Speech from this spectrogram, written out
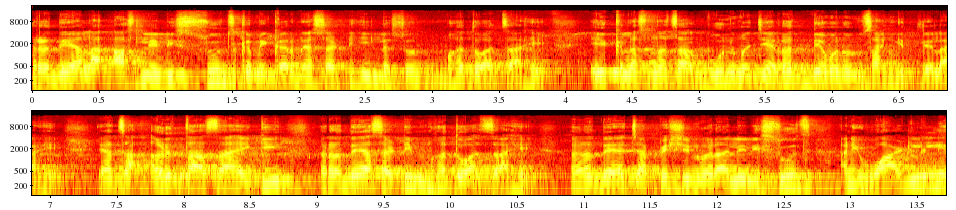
हृदयाला असलेली सूज कमी करण्यासाठीही लसूण महत्त्वाचं आहे. एक लसणाचा गुण म्हणजे हृदय म्हणून सांगितलेला आहे. याचा अर्थ असा आहे की हृदयासाठी महत्त्वाचं आहे. हृदयाच्या पेशींवर आलेली सूज आणि वाढलेली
